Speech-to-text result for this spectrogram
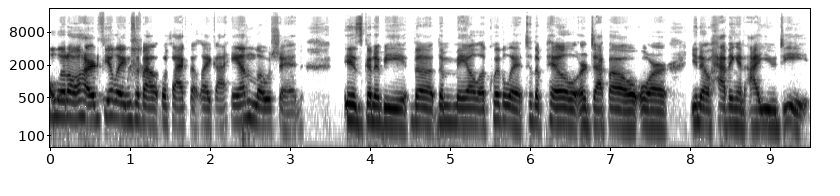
a little hard feelings about the fact that like a hand lotion is going to be the the male equivalent to the pill or depo or you know having an IUD.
